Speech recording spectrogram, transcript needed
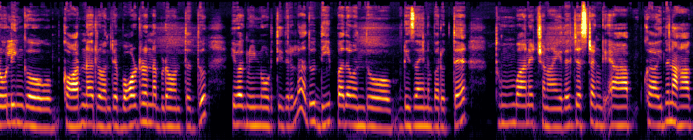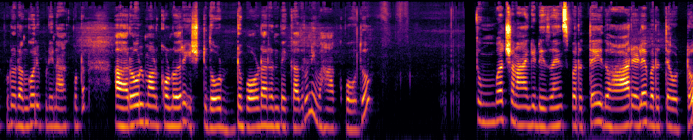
ರೋಲಿಂಗ್ ಕಾರ್ನರ್ ಅಂದರೆ ಬಾರ್ಡ್ರನ್ನು ಬಿಡುವಂಥದ್ದು. ಇವಾಗ ನೀವು ನೋಡ್ತಿದ್ದೀರಲ್ಲ, ಅದು ದೀಪದ ಒಂದು ಡಿಸೈನ್ ಬರುತ್ತೆ. ತುಂಬಾ ಚೆನ್ನಾಗಿದೆ. ಜಸ್ಟ್ ಹಂಗೆ ಇದನ್ನು ಹಾಕ್ಬಿಟ್ಟು, ರಂಗೋಲಿ ಪುಡಿನ ಹಾಕ್ಬಿಟ್ಟು ರೋಲ್ ಮಾಡ್ಕೊಂಡು ಹೋದರೆ ಎಷ್ಟು ದೊಡ್ಡ ಬಾರ್ಡರನ್ನು ಬೇಕಾದರೂ ನೀವು ಹಾಕ್ಬೋದು. ತುಂಬ ಚೆನ್ನಾಗಿ ಡಿಸೈನ್ಸ್ ಬರುತ್ತೆ. ಇದು ಆರು ಎಳೆ ಬರುತ್ತೆ ಒಟ್ಟು.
